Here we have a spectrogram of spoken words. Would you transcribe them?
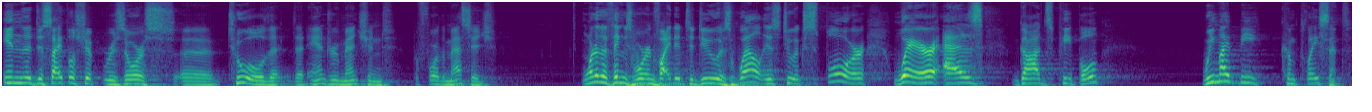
In the discipleship resource uh, tool that, that Andrew mentioned before the message, one of the things we're invited to do as well is to explore where, as God's people, we might be complacent,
